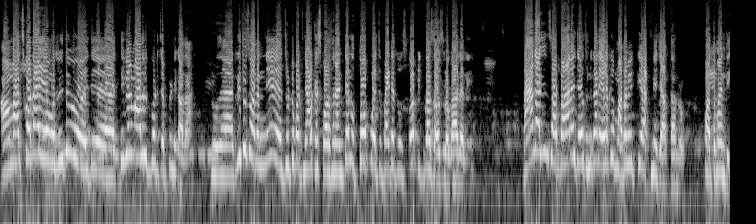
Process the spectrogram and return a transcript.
ఆమె మార్చుకోదా ఏమో ఋతు ఇది దివ్యల మాదిరికి కూడా చెప్పిండు కదా. నువ్వు రితు ఋతు సోదరిని జుట్టుపట్టి నేలకేసుకోవాల్సిన అంటే నువ్వు తోపు వచ్చి బయట చూసుకో బిగ్ బాస్ హౌస్లో కాదని. నాగార్జున సార్ బాగానే చదువుతుంది కానీ వీళ్ళకి మతం ఎక్కి అట్నే చేస్తాను కొంతమంది.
